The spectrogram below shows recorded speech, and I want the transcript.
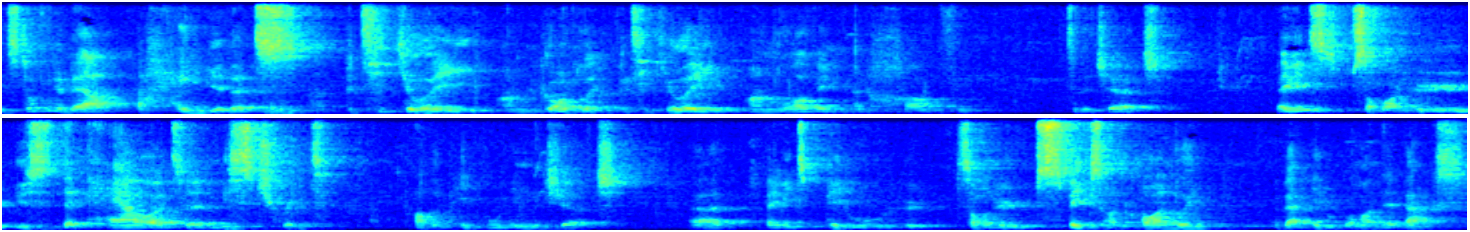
It's talking about behaviour that's particularly ungodly, particularly unloving and harmful to the church. Maybe it's someone who uses their power to mistreat other people in the church. Uh, maybe it's people who, someone who speaks unkindly about people behind their backs.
